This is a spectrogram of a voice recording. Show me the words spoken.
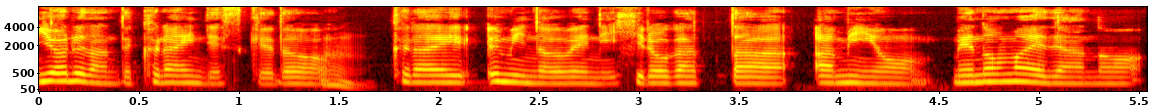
夜なんて暗いんですけど、うん。暗い海の上に広がった網を目の前であの、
